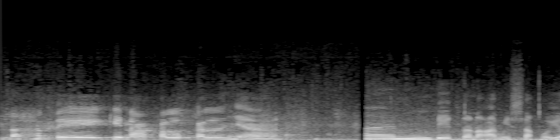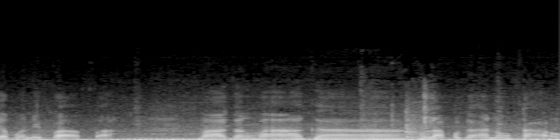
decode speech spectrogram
Lahat eh, kinakalkal niya. And dito na kami sa kuya mo ni Papa. Maagang maaga. Wala pa gaanong tao.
